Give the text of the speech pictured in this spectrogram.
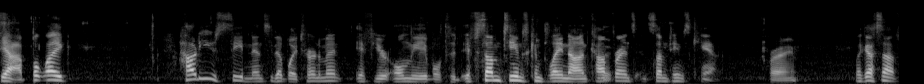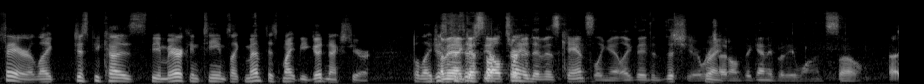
Yeah, but like how do you see an NCAA tournament if you're only able to if some teams can play non-conference and some teams can't? Right. Like that's not fair. Like just because the American teams like Memphis might be good next year, but like just I mean, I guess the alternative playing... is canceling it like they did this year, which right. I don't think anybody wants. So uh,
